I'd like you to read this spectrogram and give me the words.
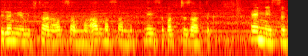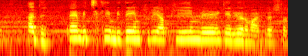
Bilemiyorum iki tane alsam mı almasam mı. Neyse bakacağız artık. Her neyse. Hadi ben bir çıkayım bir deyim turu yapayım ve geliyorum arkadaşlar.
